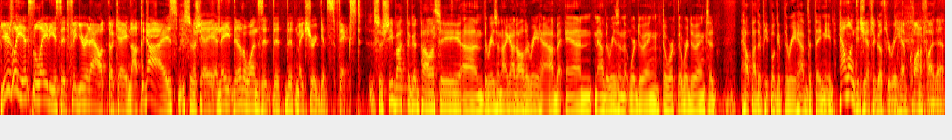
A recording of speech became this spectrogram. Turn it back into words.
usually it's the ladies that figure it out. Okay, not the guys. So she- okay, and they they're the ones that, that that make sure it gets fixed. So she bought the good policy. Uh, the reason I got all the rehab, and now the reason that we're doing the work that we're doing to help other people get the rehab that they need. How long did you have to go through rehab? Quantify that.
